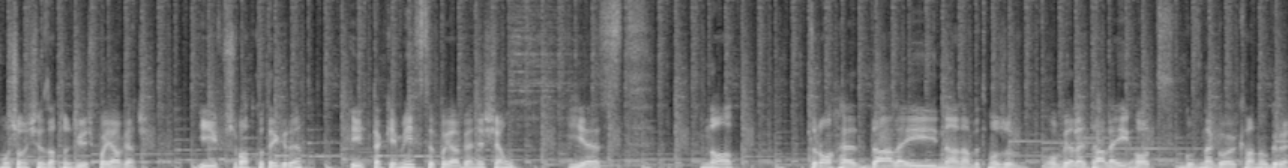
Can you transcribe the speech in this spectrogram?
muszą się zacząć gdzieś pojawiać. I w przypadku tej gry ich takie miejsce pojawiania się jest no trochę dalej, a nawet może o wiele dalej od głównego ekranu gry.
